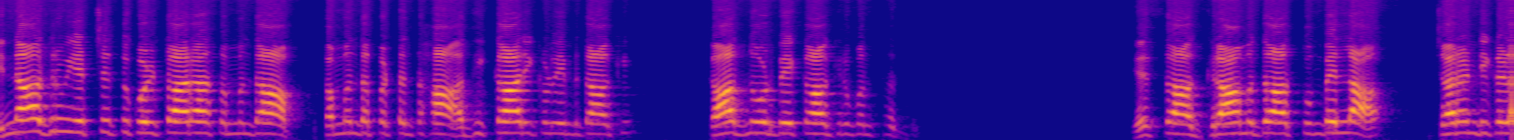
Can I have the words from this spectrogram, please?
ಇನ್ನಾದ್ರೂ ಎಚ್ಚೆತ್ತುಕೊಳ್ತಾರ ಸಂಬಂಧ, ಸಂಬಂಧಪಟ್ಟಂತಹ ಅಧಿಕಾರಿಗಳು ಎಂಬುದಾಗಿ ಕಾದ್ ನೋಡ್ಬೇಕಾಗಿರುವಂಥದ್ದು. ಎಸ್ ಗ್ರಾಮದ ತುಂಬೆಲ್ಲ ಚರಂಡಿಗಳ,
